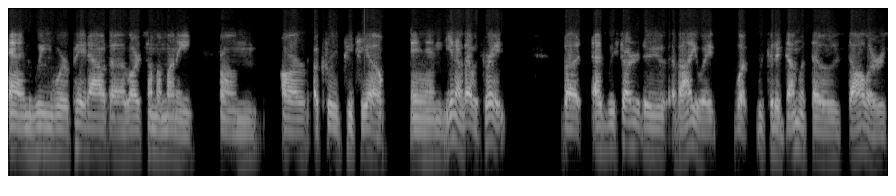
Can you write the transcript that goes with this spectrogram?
and we were paid out a large sum of money from our accrued PTO. And, you know, that was great. But as we started to evaluate what we could have done with those dollars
